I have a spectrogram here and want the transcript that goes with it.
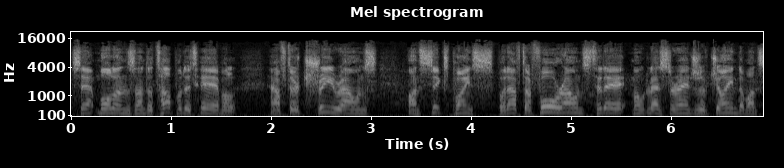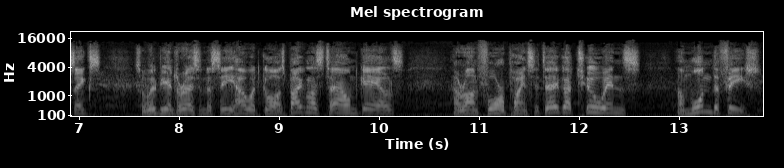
St Mullins on the top of the table after three rounds on six points, but after four rounds today, Mount Leinster Rangers have joined them on six, so we'll be interesting to see how it goes. Bagenalstown Gaels are on four points. They've got two wins and one defeat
